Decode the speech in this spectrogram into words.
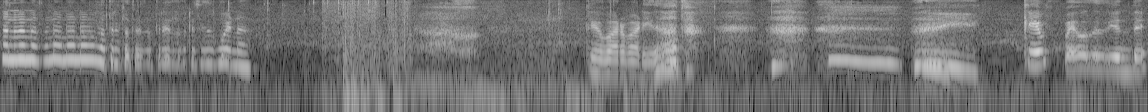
No, no, no, no, no, no, no, la 3, la 3, la 3, la 3 es buena. Qué barbaridad. Qué feo se siente.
